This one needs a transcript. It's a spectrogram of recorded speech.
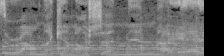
swirls around like an ocean in my head.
